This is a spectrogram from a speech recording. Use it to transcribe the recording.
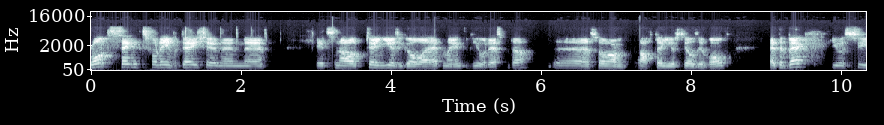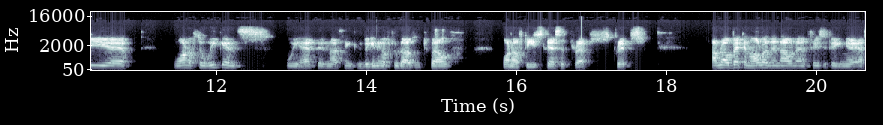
Rod, thanks for the invitation. And uh, it's now 10 years ago I had my interview at Aspetar. Uh, so I'm after years still involved. At the back, you see uh, one of the weekends we had in, I think, the beginning of 2012, one of these desert trips. trips. I'm now back in Holland and now I'm visiting uh.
